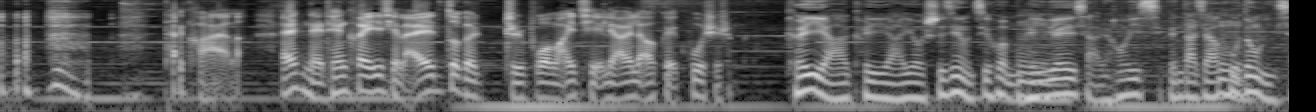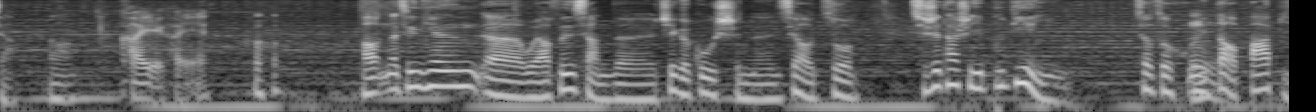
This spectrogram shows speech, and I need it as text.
太可爱了。哎，哪天可以一起来做个直播嘛？一起聊一聊鬼故事什么的。可以啊，可以啊，有时间有机会我们可以约一下，然后一起跟大家互动一下啊。可以，可以。好，那今天呃，我要分享的这个故事呢，叫做，其实它是一部电影，叫做《回到巴比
